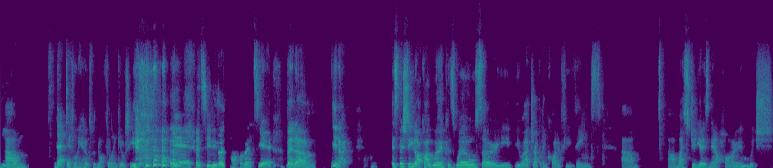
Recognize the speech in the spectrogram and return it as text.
yeah. Um, that definitely helps with not feeling guilty. yeah. That's it. Those compliments, yeah. But um, you know, especially like I work as well, so you you are juggling quite a few things. Um, uh, my studio is now home, which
